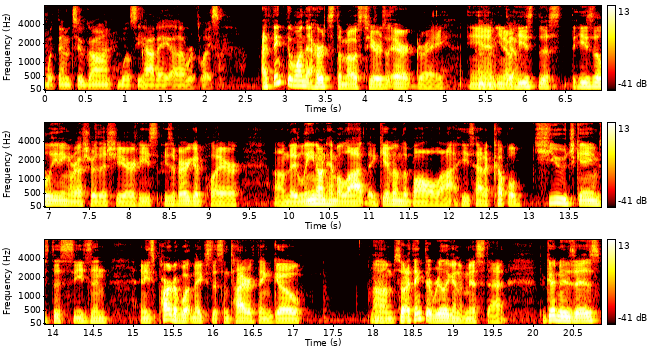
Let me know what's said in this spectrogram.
with them two gone, we'll see how they uh, replace them. I think the one that hurts the most here is Eric Gray, and you know Yeah. he's this he's the leading rusher this year. He's he's a very good player. Um, they lean on him a lot. They give him the ball a lot. He's had a couple huge games this season, and he's part of what makes this entire thing go. Um, so I think they're really going to miss that. The good news is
